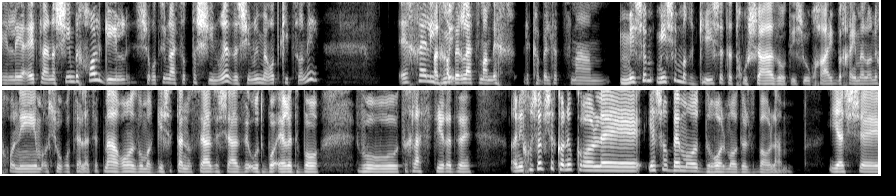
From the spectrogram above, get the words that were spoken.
אה, לייעץ לאנשים בכל גיל שרוצים לעשות את השינוי הזה, שינוי מאוד קיצוני. איך אה, להתחבר מי- לעצמם, איך לקבל את עצמם. מי, ש, מי שמרגיש את התחושה הזאת שהוא חי בחיים הלא נכונים, או שהוא רוצה לצאת מהארון והוא מרגיש את הנושא הזה שהזהות בוערת בו, והוא צריך להסתיר את זה, אני חושב שקודם כל אה, יש הרבה מאוד role models בעולם. יש אה,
